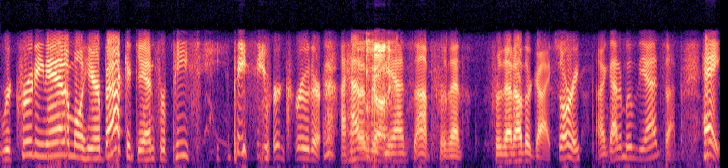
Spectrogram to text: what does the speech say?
recruiting animal here, back again for PC PC recruiter. I haven't Got been the ads up for that for that other guy. Sorry, I got to move the ads up. Hey,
